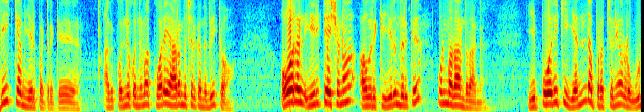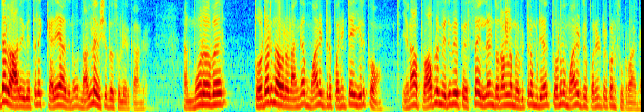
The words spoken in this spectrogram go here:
வீக்கம் ஏற்பட்டிருக்கு. அது கொஞ்சம் கொஞ்சமாக குறைய ஆரம்பிச்சிருக்கு அந்த வீக்கம். ஓரல் இரிட்டேஷனும் அவருக்கு இருந்திருக்கு உண்மைதான்றாங்க. இப்போதைக்கு எந்த பிரச்சனையும் அவரோட உடல் ஆரோக்கியத்தில் கிடையாதுன்னு ஒரு நல்ல விஷயத்த சொல்லியிருக்காங்க. அண்ட் மோரோவர் தொடர்ந்து அவரை நாங்கள் மானிட்டர் பண்ணிகிட்டே இருக்கோம். ஏன்னா ப்ராப்ளம் எதுவுமே பெருசாக இல்லைன்றதுனால நம்ம விட்டுற முடியாது தொடர்ந்து மானிட்டர் பண்ணிட்டு இருக்கோம்னு சொல்கிறாங்க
